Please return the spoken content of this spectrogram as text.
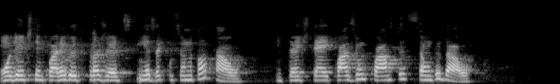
onde a gente tem 48 projetos em execução no total. Então, a gente tem aí quase um quarto são do DAO.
